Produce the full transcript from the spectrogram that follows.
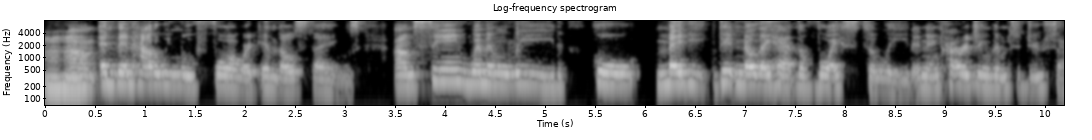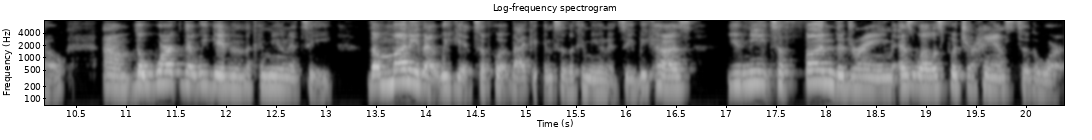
Mm-hmm. Um, and then how do we move forward in those things? Um, seeing women lead who maybe didn't know they had the voice to lead and encouraging them to do so. Um, the work that we did in the community, the money that we get to put back into the community, because you need to fund the dream as well as put your hands to the work.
